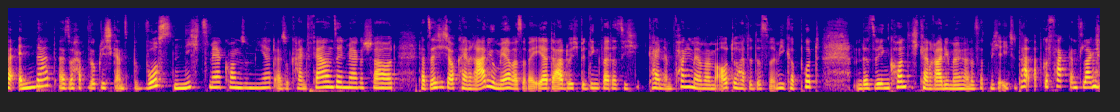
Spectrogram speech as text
verändert, also habe wirklich ganz bewusst nichts mehr konsumiert, also kein Fernsehen mehr geschaut, tatsächlich auch kein Radio mehr, was aber eher dadurch bedingt war, dass ich keinen Empfang mehr in meinem Auto hatte, das war irgendwie kaputt. Und deswegen konnte ich kein Radio mehr hören. Das hat mich eigentlich total abgefuckt ganz lang.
